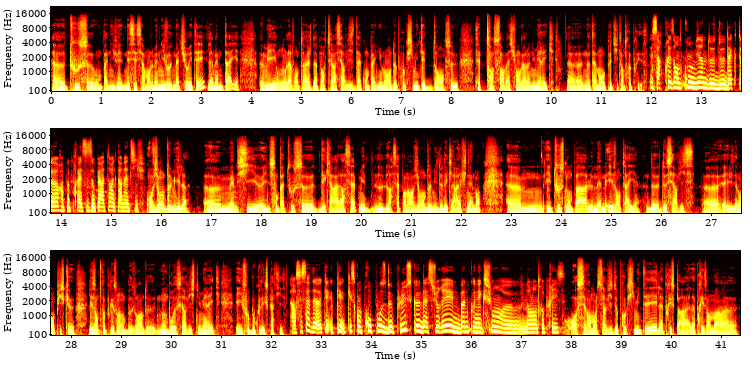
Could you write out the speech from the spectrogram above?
Euh, tous n'ont pas nécessairement le même niveau de maturité, la même taille, euh, mais ont l'avantage d'apporter un service d'accompagnement de proximité dans ce, cette transformation vers le numérique, euh, notamment aux petites entreprises. Et ça représente combien d'acteurs de, à peu près, ces opérateurs alternatifs? Environ 2000. Euh, même si euh, ils ne sont pas tous euh, déclarés à l'ARCEP, mais l'ARCEP en a environ 2000 de déclarés finalement, et tous n'ont pas le même éventail de, de services. Évidemment, puisque les entreprises ont besoin de nombreux services numériques et il faut beaucoup d'expertise. Alors c'est ça, qu'est-ce qu'on propose de plus que d'assurer une bonne connexion dans l'entreprise? Oh, C'est vraiment le service de proximité, la prise, par, la prise en main,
